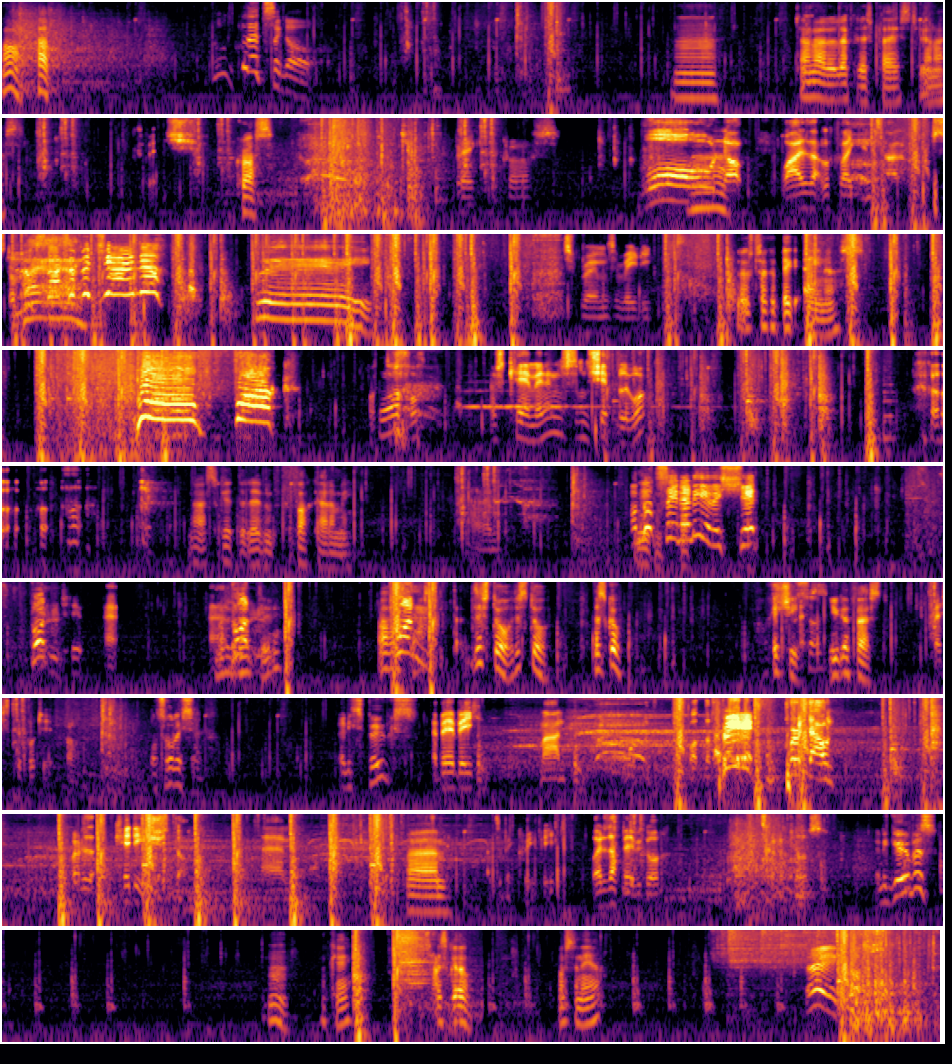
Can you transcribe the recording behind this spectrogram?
Oh, pub. Let's go. Hmm. Don't like to look at this place, to be honest. Which Cross. break the cross. Whoa! Ah. No. Why does that look like inside of a stomach? Looks like a vagina! Whee! This room's really. Looks like a big anus. Whoa! Fuck! What, What? the fuck? I just came in and some shit blew up. That scared the living fuck out of me. um, I'm not seeing any of this shit! Button! uh, What uh, did Button. that do? Oh, that's, Button. that's- this door, this door. Let's go. Oh, Itchy, shit, you go first. press to put it. Oh. What's all this then? Any spooks? A baby. Man. What the, what Beat it! Put it down! What is that? Kiddish stuff. Um, Um, that's a bit creepy. Where did that baby go? It's gonna kill us. Any goobers? hmm, okay. Let's go. What's in here? Hey, cross.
